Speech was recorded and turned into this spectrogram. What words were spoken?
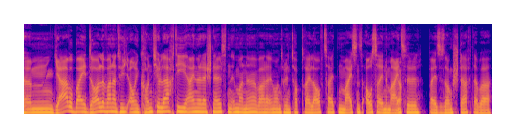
Ähm, ja, wobei Dorle war natürlich auch in Kontiolahti einer der schnellsten immer, ne? War da immer unter den Top 3 Laufzeiten, meistens außer in einem Einzel ja. bei Saisonstart, aber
